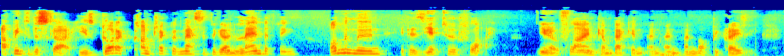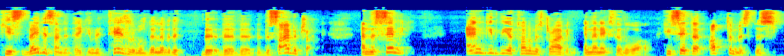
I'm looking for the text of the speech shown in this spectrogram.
up into the sky. He's got a contract with NASA to go and land the thing on the moon. It has yet to fly. You know, fly and come back and, and, and not be crazy. He's made this undertaking that Tesla will deliver the, the, the, the, the Cybertruck and the Semi and give the autonomous driving in the next little while. He said that Optimus, this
